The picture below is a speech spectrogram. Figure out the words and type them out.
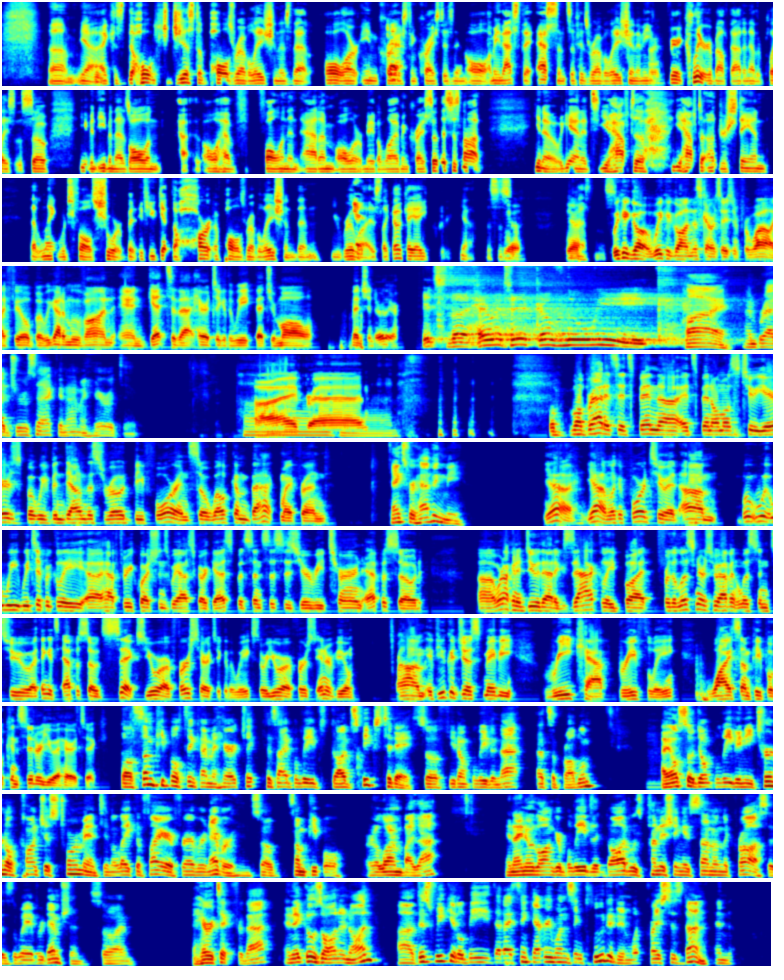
Um, yeah, because the whole gist of Paul's revelation is that all are in Christ yeah. and Christ is in all. I mean, that's the essence of his revelation, and he's right. very clear about that in other places. So even even that is all and uh, all have fallen in Adam, all are made alive in Christ. So this is not, you know, again, it's you have to you have to understand that language falls short. But if you get the heart of Paul's revelation, then you realize, yeah. like, okay, I, yeah, this is yeah. Yeah. we could go we could go on this conversation for a while i feel but we got to move on and get to that heretic of the week that jamal mentioned earlier. It's the heretic of the week. Hi i'm brad Jersak, and i'm a heretic. Hi, brad, brad. well, well brad it's it's been uh, it's been almost two years but we've been down this road before and so welcome back my friend thanks for having me yeah, yeah, I'm looking forward to it. Um, we, we, we typically uh, have three questions we ask our guests, but since this is your return episode, uh, we're not going to do that exactly. But for the listeners who haven't listened to, I think it's episode six, you were our first heretic of the week, so you were our first interview. Um, if you could just maybe recap briefly why some people consider you a heretic. Well, some people think I'm a heretic because I believe God speaks today. So if you don't believe in that, that's a problem. I also don't believe in eternal conscious torment in a lake of fire forever and ever. And so some people are alarmed by that. And I no longer believe that God was punishing his son on the cross as the way of redemption. So I'm a heretic for that. And it goes on and on. Uh, this week, it'll be that I think everyone's included in what Christ has done. And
